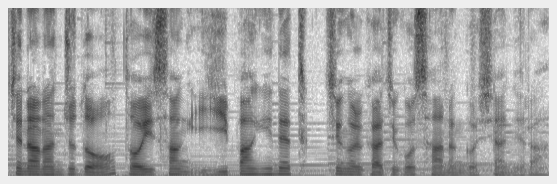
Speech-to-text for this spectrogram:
지난 한 주도 더 이상 이방인의 특징을 가지고 사는 것이 아니라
